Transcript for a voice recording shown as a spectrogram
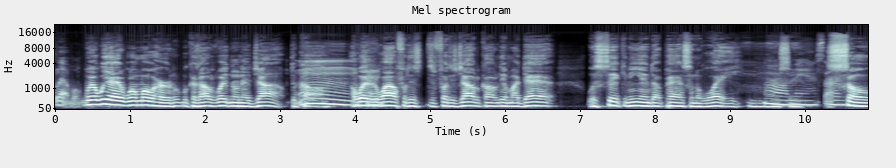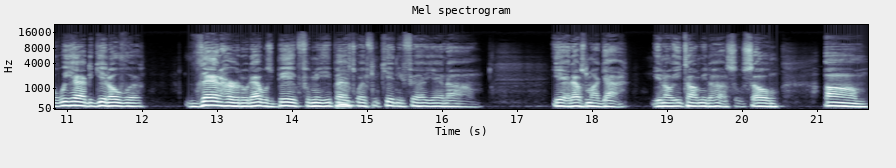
level? Well, we had one more hurdle because I was waiting on that job to call. I waited a while for this for this job to call. And then my dad was sick and he ended up passing away. Oh man, sorry. So we had to get over that hurdle. That was big for me. He passed away from kidney failure, and um, yeah, that was my guy. You know, he taught me to hustle. So um,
